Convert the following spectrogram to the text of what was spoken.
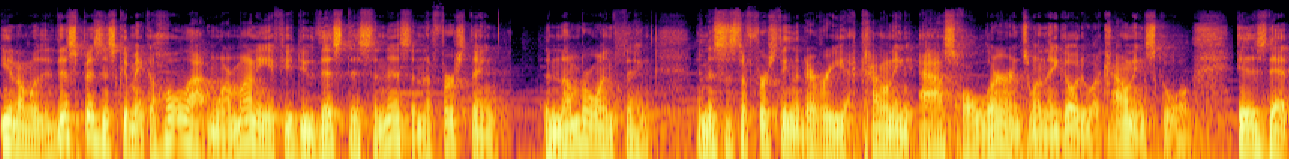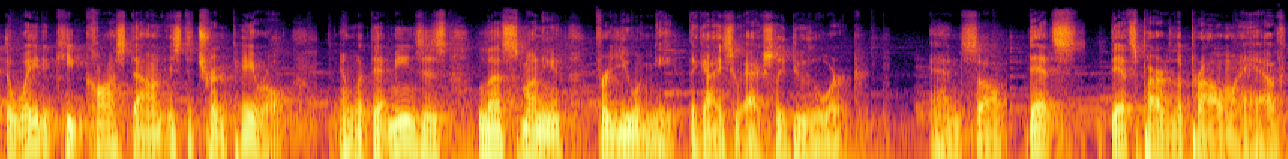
you know, this business could make a whole lot more money if you do this, this, and this. And the first thing, the number one thing, and this is the first thing that every accounting asshole learns when they go to accounting school, is that the way to keep costs down is to trim payroll. And what that means is less money for you and me, the guys who actually do the work. And so that's that's part of the problem I have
